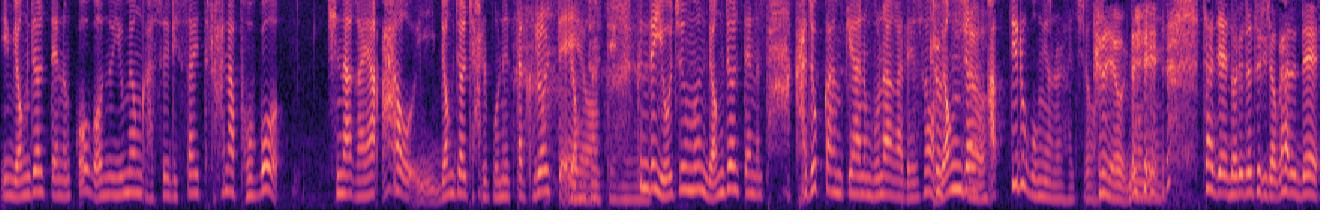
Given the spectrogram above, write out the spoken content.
이 명절 때는 꼭 어느 유명 가수의 리사이틀을 하나 하나 보고 지나가야 아우 명절 잘 보냈다 그럴 때예요. 명절 때는. 근데 요즘은 명절 때는 다 가족과 함께하는 문화가 돼서 그렇죠. 명절 앞뒤로 공연을 하죠. 그래요. 네. 네네. 자 이제 노래를 드리려고 하는데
